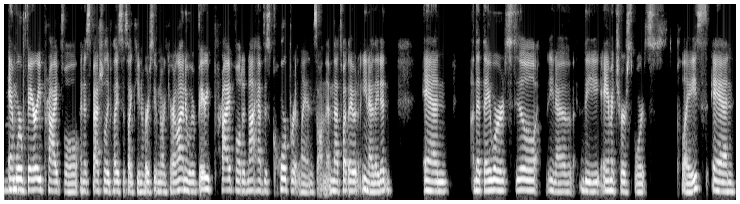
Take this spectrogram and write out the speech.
mm-hmm. and we're very prideful. And especially places like the University of North Carolina, we we're very prideful to not have this corporate lens on them. That's what they would, you know, they didn't. And that they were still, you know, the amateur sports place. And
